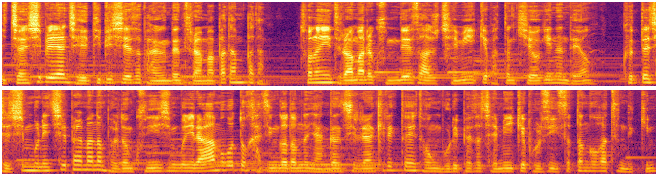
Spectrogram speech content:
2011년 JTBC에서 방영된 드라마 빠담빠담. 저는 이 드라마를 군대에서 아주 재미있게 봤던 기억이 있는데요. 그때 제 신분이 7, 8만 원 벌던 군인 신분이라 아무것도 가진 것 없는 양강칠이라는 캐릭터에 더욱 몰입해서 재미있게 볼 수 있었던 것 같은 느낌?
